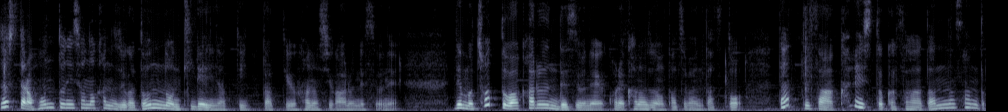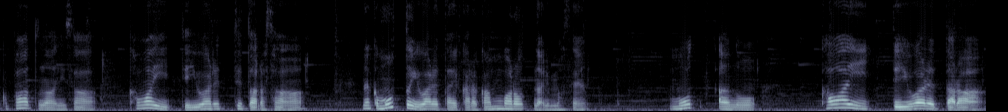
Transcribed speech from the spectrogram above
そしたら本当にその彼女がどんどん綺麗になっていったっていう話があるんですよね。でもちょっとわかるんですよねこれ彼女の立場に立つと。だってさ彼氏とかさ旦那さんとかパートナーにさ可愛いって言われてたらさなんかもっと言われたいから頑張ろうってなりません？もあの可愛いって言われたら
